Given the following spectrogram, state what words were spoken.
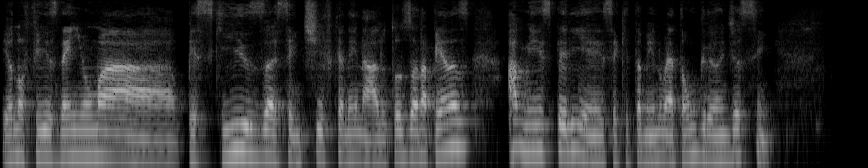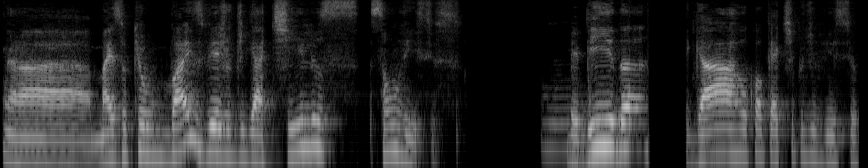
eu não fiz nenhuma pesquisa científica nem nada, eu estou usando apenas a minha experiência, que também não é tão grande assim. Ah, mas o que eu mais vejo de gatilhos são vícios. Hum. Bebida, cigarro, qualquer tipo de vício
